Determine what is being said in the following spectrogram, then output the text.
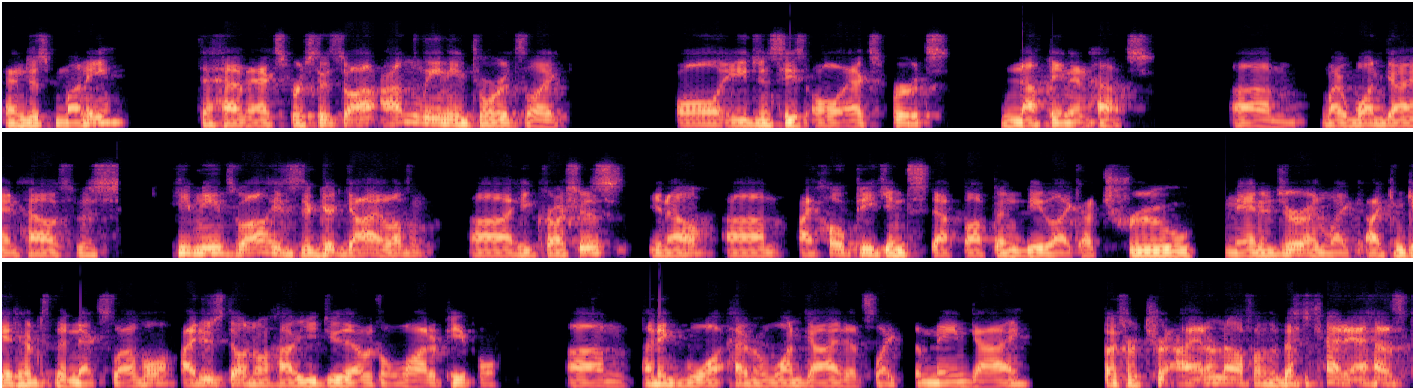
and just money to have experts do. So I, am leaning towards like all agencies, all experts, nothing in house. Um, my one guy in house was, he means well. He's a good guy. I love him. Uh, he crushes, you know. Um, I hope he can step up and be like a true manager and like I can get him to the next level. I just don't know how you do that with a lot of people. Um, I think one, having one guy that's like the main guy, but for tra- I don't know if I'm the best guy to ask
